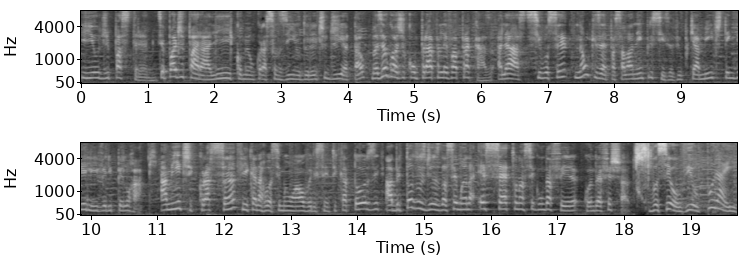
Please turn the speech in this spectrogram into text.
e o de pastrame. Você pode parar ali, comer um coraçãozinho durante o dia tal, mas eu gosto de comprar para levar para casa. Aliás, se você não quiser passar lá, nem precisa, viu? Porque a Mint tem delivery pelo Rap. A Mint Croissant fica na rua Simão Álvares 114, abre todos os dias da semana, exceto na segunda-feira, quando é fechado. Você ouviu Por Aí.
